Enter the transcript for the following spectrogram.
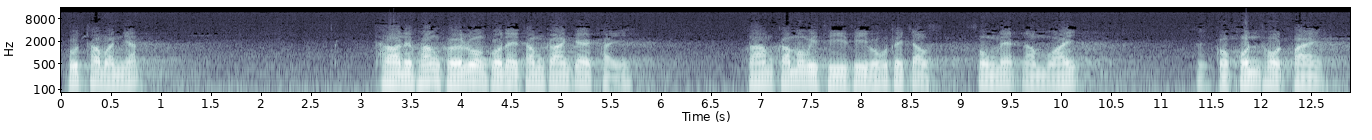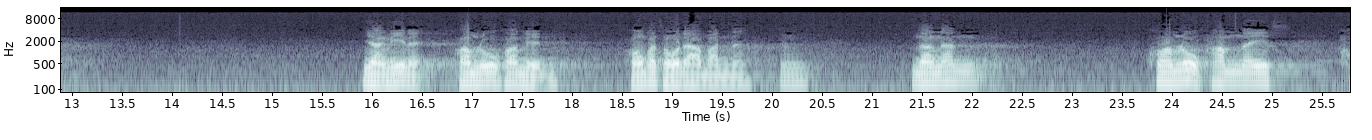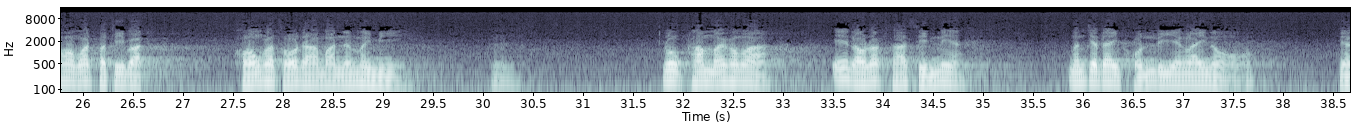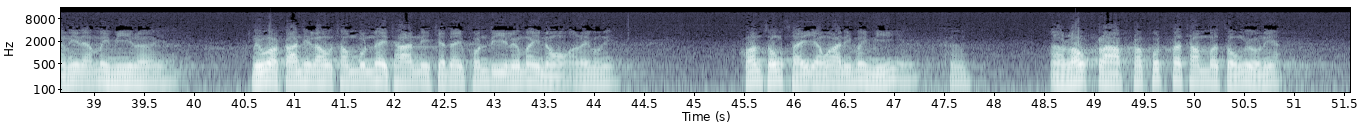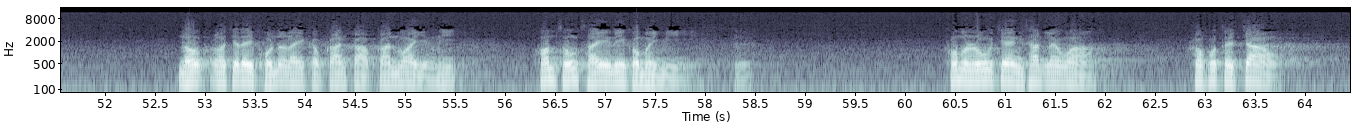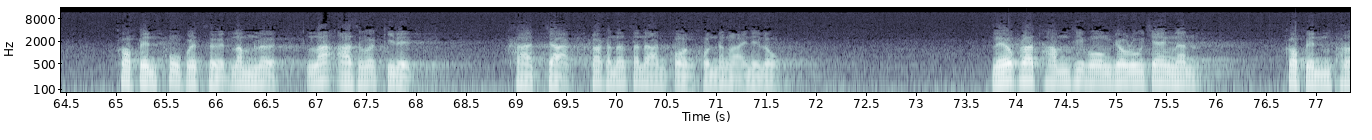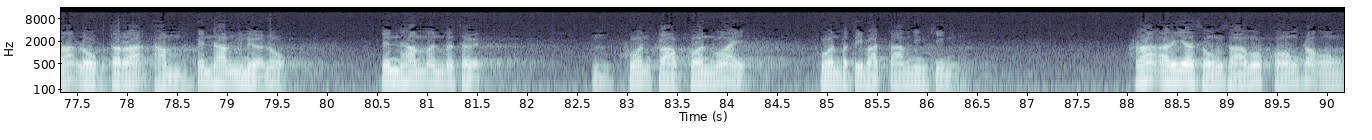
พุทธบัญญัติ ถ้าได้พังเผลอล่วงก็ได้ทำการแก้ไข ตามกรรมวิธีที่พระพุทธเจ้าทรงแนะนำไว้ ก็พ้นโทษไป อย่างนี้แหละ ความรู้ความเห็นของพระโสดาบันนะดังนั้น ความรู้คำในข้อวัดปฏิบัติของพระโสดาบันนั้นไม่มีรูปคำหมายความว่า เอ๊ะเรารักษาศีลเนี่ย มันจะได้ผลดีอย่างไรหนอ อย่างนี้นะไม่มีเลย หรือว่าการที่เราทำบุญให้ทานนี่จะได้ผลดีหรือไม่หนออะไรพวกนี้ ความสงสัยอย่างว่านี้ไม่มีอ่าเรากราบพระพุทธพระธรรมพระสงฆ์อยู่เนี่ยเราเราจะได้ผลอะไรกับการกราบการไหว้อย่างนี้ ความสงสัยอย่างนี้ก็ไม่มีเพราะมันรู้แจ้งชัดแล้วว่า พระพุทธเจ้า ก็เป็นผู้ประเสริฐล้ำเลิศละอาสวะกิเลสขาดจากพระคณะสันดานก่อนคนทั้งหลายในโลก แล้วพระธรรมที่พระองค์เจ้ารู้แจ้งนั้น ก็เป็นพระโลกตระธรรม เป็นธรรมเหนือโลก เป็นธรรมอันประเสริฐควรกราบควรไหว้ควรปฏิบัติตามจริง ๆ พระอริยสงสาวกของพระองค์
